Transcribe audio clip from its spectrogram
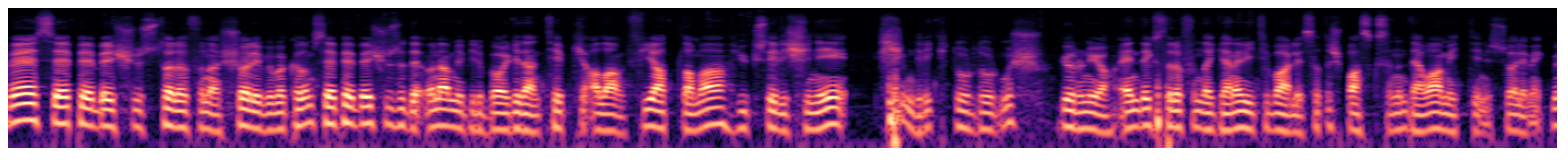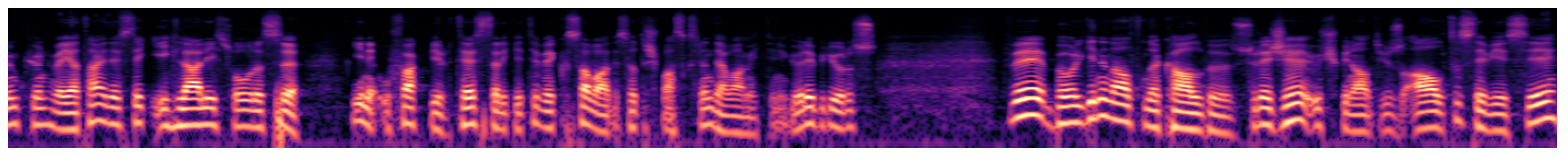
Ve SP500 tarafına şöyle bir bakalım. SP500'de de önemli bir bölgeden tepki alan fiyatlama yükselişini şimdilik durdurmuş görünüyor. Endeks tarafında genel itibariyle satış baskısının devam ettiğini söylemek mümkün ve yatay destek ihlali sonrası yine ufak bir test hareketi ve kısa vade satış baskısının devam ettiğini görebiliyoruz. Ve bölgenin altında kaldığı sürece 3606 seviyesi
